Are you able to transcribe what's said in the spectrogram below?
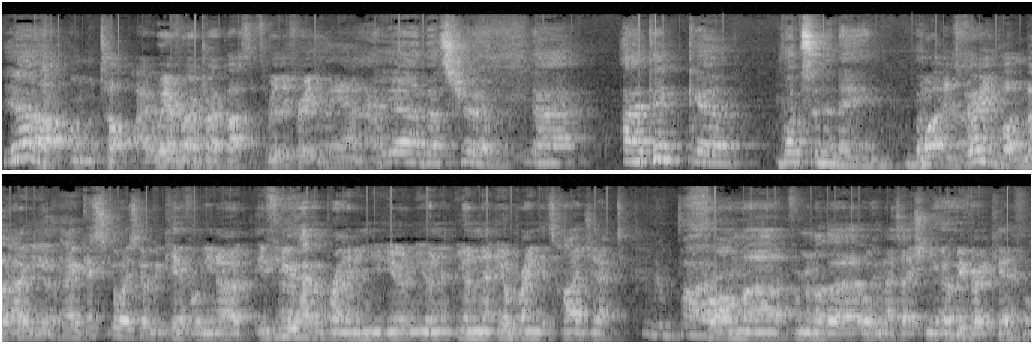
Yeah, uh, on the top. I, whenever I drive past, it's really freaking me out now. yeah, that's true. Uh, I think uh, what's in the name? Well, it's very uh, important, but I, you, I guess you always got to be careful. You know, if you have a brand and your your your your brain gets hijacked by- from uh, from another organisation, you've got to be very careful.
